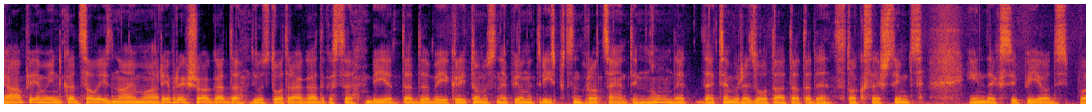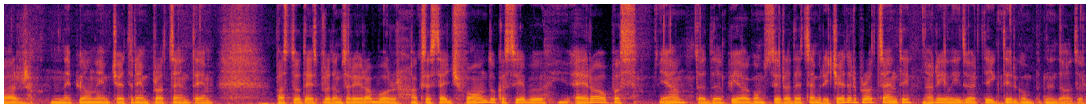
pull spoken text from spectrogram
Jāpiemina, ka salīdzinājumā ar iepriekšējo gada, 22. gada, kas bija, bija kritums nepilni 13%. Nu, de, decembra rezultātā tad Stock 600 indeks ir pieaudzis par nepilniem 4%. Pastoties, protams, arī Robūru Access Edge fondu, kas ir Eiropas, jā, tad pieaugums ir decembrī 4%, arī līdzvērtīgi tirgumi, pat nedaudz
